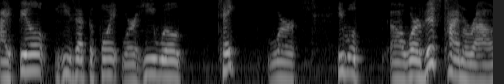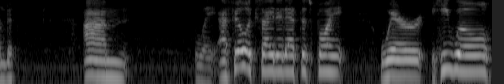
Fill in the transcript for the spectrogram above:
I feel he's at the point where he will take where he will uh, where this time around um wait i feel excited at this point where he will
